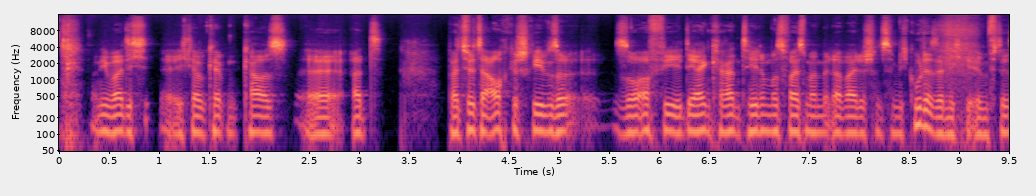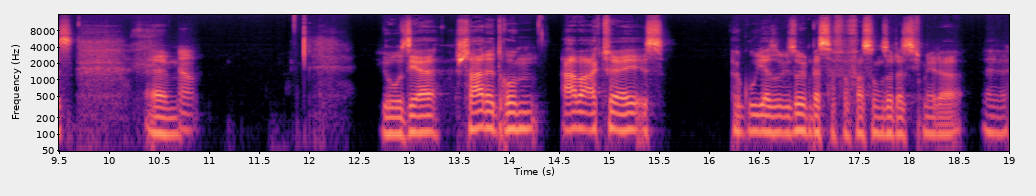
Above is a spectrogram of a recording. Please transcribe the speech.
und die wollte ich, äh, ich glaube, Captain Chaos äh, hat bei Twitter auch geschrieben, so, so oft wie der in Quarantäne muss, weiß man mittlerweile schon ziemlich gut, dass er nicht geimpft ist. Ähm, ja. Jo, sehr schade drum. Aber aktuell ist Agu ja sowieso in bester Verfassung, so dass ich mir da äh,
